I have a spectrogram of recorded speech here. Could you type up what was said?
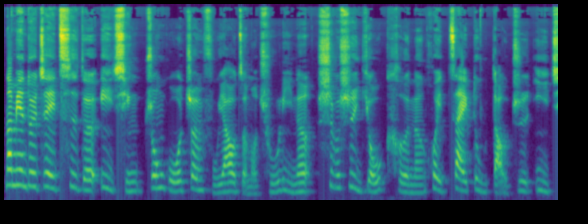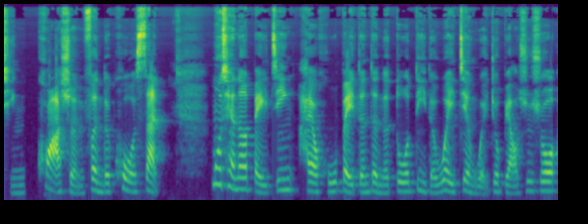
那面对这一次的疫情，中国政府要怎么处理呢？是不是有可能会再度导致疫情跨省份的扩散？目前呢，北京还有湖北等等的多地的卫健委就表示说，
